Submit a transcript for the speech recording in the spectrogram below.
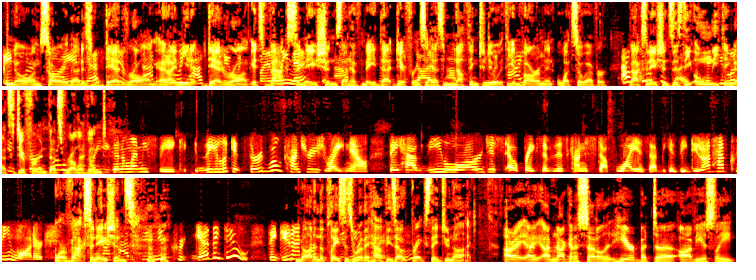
People No, I'm sorry. dying- That is Yes, dead wrong, and I mean it dead wrong. It's vaccinations that have made that difference. It has nothing to do with the environment whatsoever. Of course Vaccinations is the only thing that's different, third that's world- relevant. Are you going to let me speak? You look at third world countries right now, they have the largest outbreaks of this kind of stuff. Why is that? Because they do not have clean water. Or They do not vaccinations. have yeah, they do. They do not Not in the places where they have these outbreaks. They do not. All right, I, I'm not going to settle it here, but uh, obviously,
